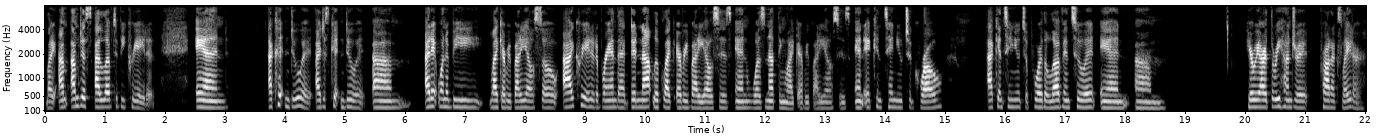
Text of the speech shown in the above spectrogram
like I'm I'm just I love to be creative, and I couldn't do it. I just couldn't do it. Um, I didn't want to be like everybody else, so I created a brand that did not look like everybody else's and was nothing like everybody else's, and it continued to grow. I continued to pour the love into it, and um, here we are, 300 products later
